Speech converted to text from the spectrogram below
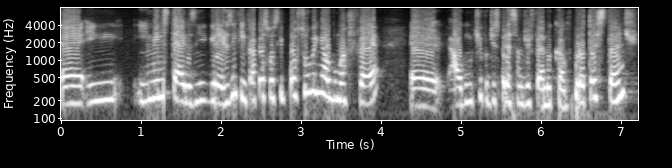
é, em, em ministérios, em igrejas, enfim, para pessoas que possuem alguma fé, é, algum tipo de expressão de fé no campo protestante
